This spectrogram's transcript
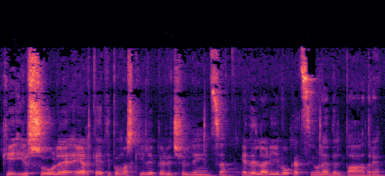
che il Sole è archetipo maschile per eccellenza ed è la rievocazione del padre,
